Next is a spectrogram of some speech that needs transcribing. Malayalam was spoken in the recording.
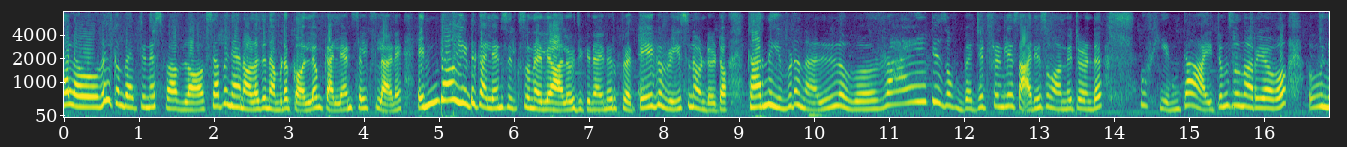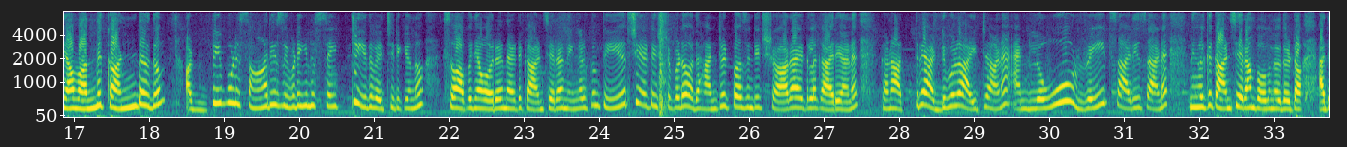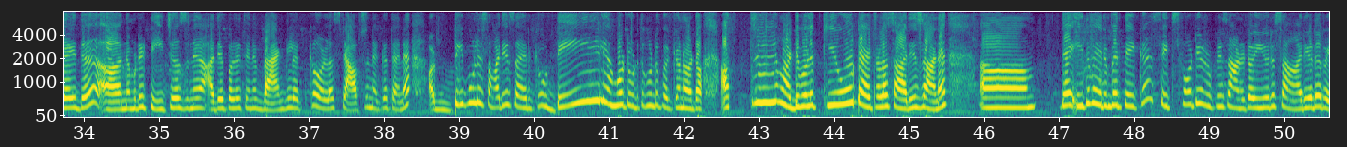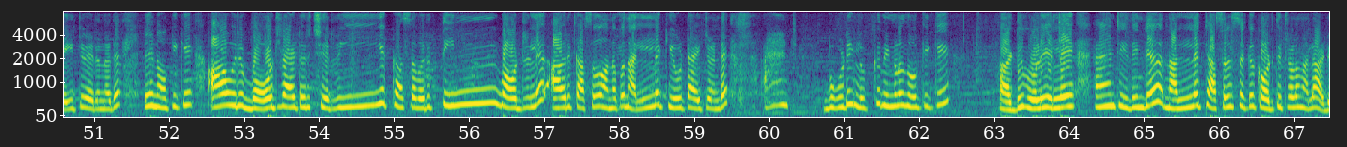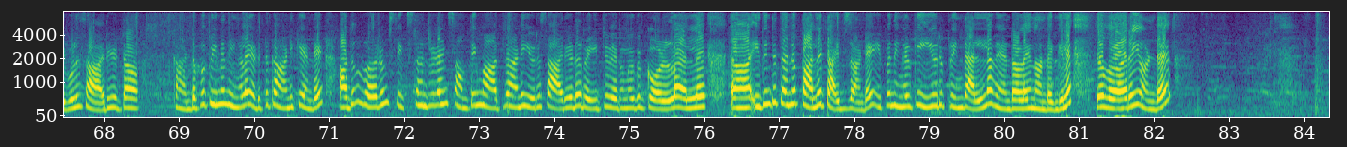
Hello welcome back to Nesfa vlogs അപ്പോൾ ഞാൻ ഉള്ളത് നമ്മുടെ കൊല്ലം കല്യാൺ സിൽക്സിലാണ്. എന്താ വീണ്ടും കല്യാൺ സിൽക്സ് എന്നല്ലേ ആലോചിക്കുന്നത്? അതിനൊരു പ്രത്യേക റീസൺ ഉണ്ട് കേട്ടോ. കാരണം ഇവിടെ നല്ല varieties of budget friendly saris വന്നിട്ടുണ്ട്. എന്താ ഐറ്റംസ് എന്ന് അറിയാവോ? ഞാൻ വന്ന് കണ്ടതും അടിപൊളി സാരീസ് ഇവിടെ ഇങ്ങനെ സെറ്റ് ചെയ്ത് വെച്ചിരിക്കുന്നു. സോ അപ്പോൾ ഞാൻ ഓരോന്നായിട്ട് കാണിച്ചു തരാം. നിങ്ങൾക്കും തീർച്ചയായിട്ടും ഇഷ്ടപ്പെടും. അത് ഹൺഡ്രഡ് പെർസെന്റേജ് ഷുവർ ആയിട്ടുള്ള കാര്യമാണ്. കാരണം അത്ര അടിപൊളി ഐറ്റമാണ് ആൻഡ് ലോ റേറ്റ് സാരീസ് ആണ് നിങ്ങൾക്ക് കാണിച്ചു തരാൻ പോകുന്നത് കേട്ടോ. അതായത് നമ്മുടെ ടീച്ചേഴ്സിന് അതേപോലെ തന്നെ ബാങ്കിലൊക്കെ ഉള്ള സ്റ്റാഫ്സിനൊക്കെ തന്നെ അടിപൊളി സാരീസ് ആയിരിക്കും ഡെയിലി അങ്ങോട്ട് കൊടുത്തുകൊണ്ട് പൊയ്ക്കണം കേട്ടോ. അത്രയും അടിപൊളി ക്യൂട്ടായിട്ടുള്ള സാരീസ് ആണ്. ആം, ദേ ഇത് വരുമ്പോഴത്തേക്ക് സിക്സ് ഫോർട്ടി റുപ്പീസ് ആണ് കേട്ടോ ഈ ഒരു സാരിയുടെ റേറ്റ് വരുന്നത്. ദേ നോക്കിക്കേ ആ ഒരു ബോർഡറായിട്ട് ഒരു ചെറിയ കസവ് ഒരു തിൻ ബോർഡറിൽ ആ ഒരു കസവ് വന്നപ്പോൾ നല്ല ക്യൂട്ടായിട്ടുണ്ട് ആൻഡ് ബോഡി ലുക്ക് നിങ്ങൾ നോക്കിക്കേ അടിപൊളിയല്ലേ? ആൻഡ് ഇതിന്റെ നല്ല ടസൽസ് ഒക്കെ കൊടുത്തിട്ടുള്ള നല്ല അടിപൊളി സാരി കേട്ടോ കണ്ടപ്പോൾ പിന്നെ നിങ്ങളെ എടുത്ത് കാണിക്കണ്ടേ? അതും വെറും സിക്സ് ഹൺഡ്രഡ് ആൻഡ് സംതിങ് മാത്രമാണ് ഈ ഒരു സാരിയുടെ റേറ്റ് വരുന്നത്. കൊള്ളല്ലേ? ഇതിന്റെ തന്നെ പല ടൈപ്സ് ഉണ്ട് ഇപ്പം നിങ്ങൾക്ക് ഈ ഒരു പ്രിന്റ് അല്ല വേണ്ടുള്ളതെന്നുണ്ടെങ്കിൽ ഇത് വേറെയും ഉണ്ട്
